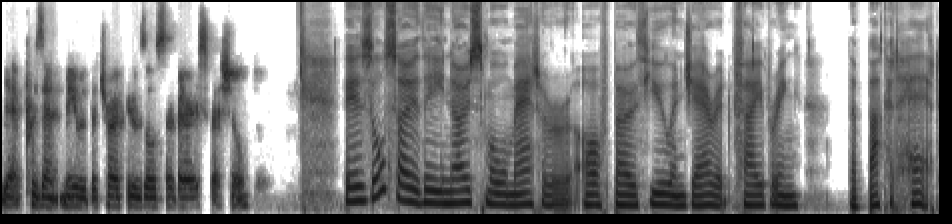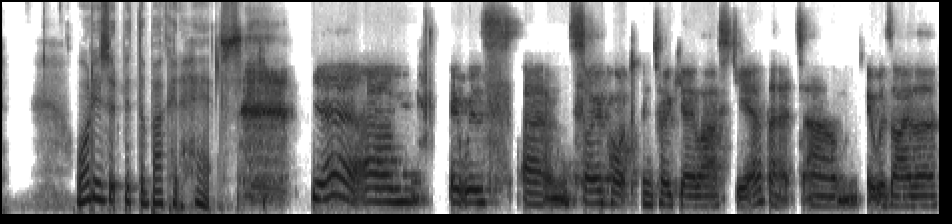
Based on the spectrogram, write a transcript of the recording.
yeah, present me with the trophy was also very special. There's also the no small matter of both you and Jarrod favouring the bucket hat. What is it with the bucket hats? Yeah, um, it was um, so hot in Tokyo last year that um, it was either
